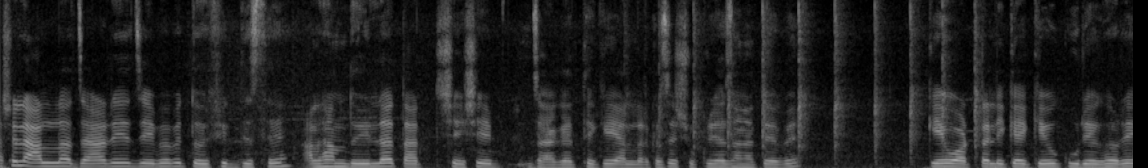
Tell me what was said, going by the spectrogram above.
আসলে আল্লাহ যারে যেভাবে তৌফিক দিছে, আলহামদুলিল্লাহ তার শেষে জায়গা থেকে আল্লাহর কাছে শুক্রিয়া জানাতে হবে। কেউ অট্টালিকায়, কেউ কুড়ে ঘরে,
